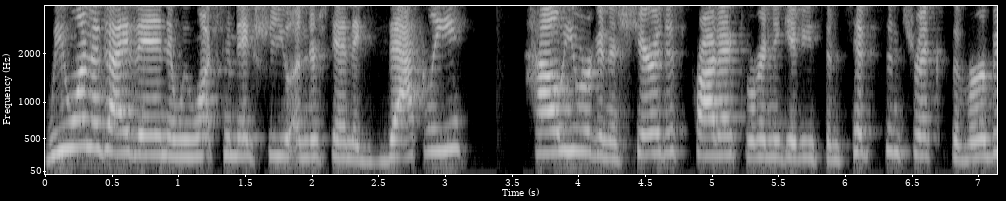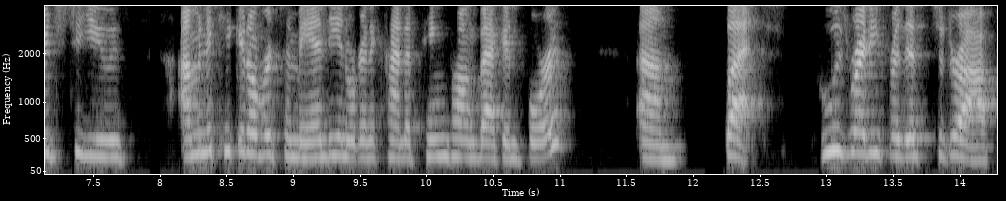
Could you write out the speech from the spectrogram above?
we want to dive in and we want to make sure you understand exactly how you are going to share this product. We're going to give you some tips and tricks, the verbiage to use, I'm going to kick it over to Mandy and we're going to kind of ping pong back and forth. Um, but who's ready for this to drop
